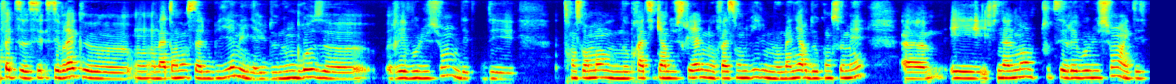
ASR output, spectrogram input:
fait, c'est vrai que on, on, a tendance à l'oublier, mais il y a eu de nombreuses révolutions, des, des, transformant nos pratiques industrielles, nos façons de vivre, nos manières de consommer. Euh, et finalement, toutes ces révolutions ont été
